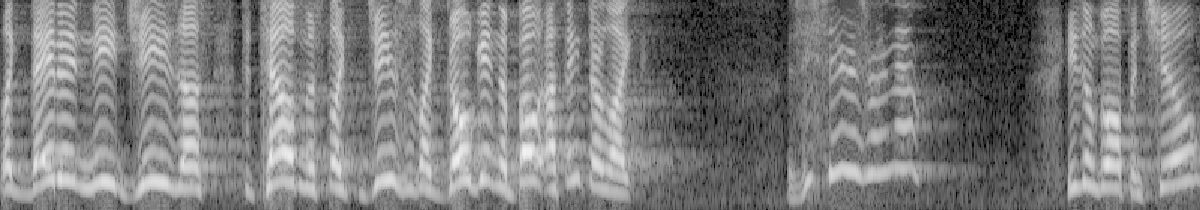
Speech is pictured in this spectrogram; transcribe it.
like they didn't need Jesus to tell them this. Like, Jesus is like, go get in the boat. I think they're like, is he serious right now? He's going to go up and chill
